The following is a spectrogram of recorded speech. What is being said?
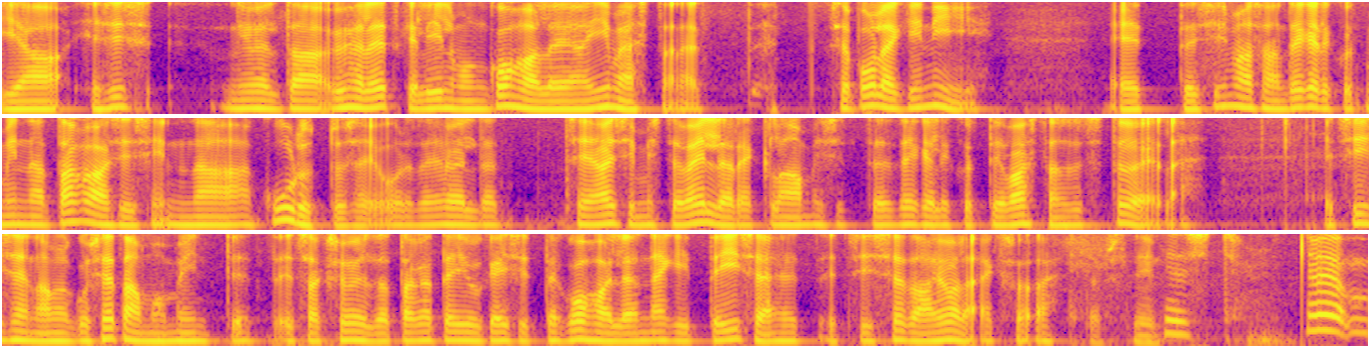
ja, ja siis nii-öelda ühel hetkel ilmun kohale ja imestan, et, et see polegi nii et siis ma saan tegelikult minna tagasi sinna kuulutuse juurde ja öelda, et see asi, mis te välja reklaamisite, tegelikult ei vastanud üldse tõele. et siis enam nagu seda momenti, et, et saaks öelda, et aga te ju käisite kohal ja nägite ise, et, et siis seda ei ole, eks ole. täpselt nii. just. no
